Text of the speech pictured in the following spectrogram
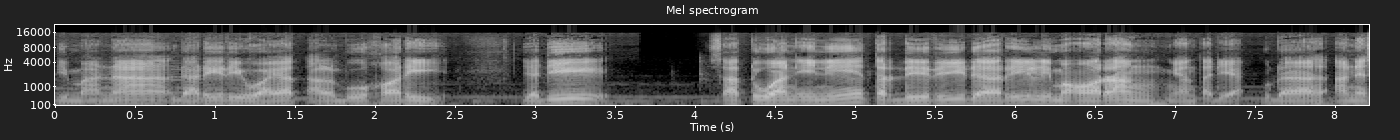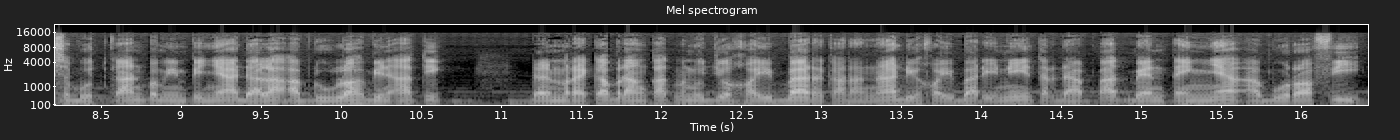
gimana dari riwayat Al-Bukhari. Jadi Satuan ini terdiri dari lima orang yang tadi ya, udah aneh sebutkan pemimpinnya adalah Abdullah bin Atik dan mereka berangkat menuju Khaybar karena di Khaybar ini terdapat bentengnya Abu Rafi.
